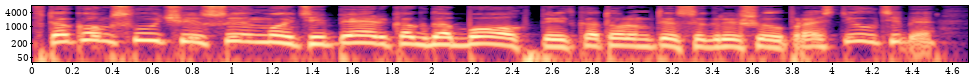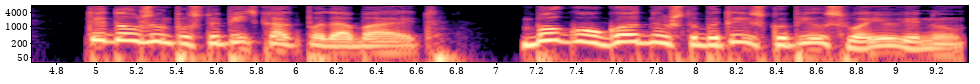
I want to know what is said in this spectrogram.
«В таком случае, сын мой, теперь, когда Бог, перед которым ты согрешил, простил тебя, ты должен поступить, как подобает. Богу угодно, чтобы ты искупил свою вину.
